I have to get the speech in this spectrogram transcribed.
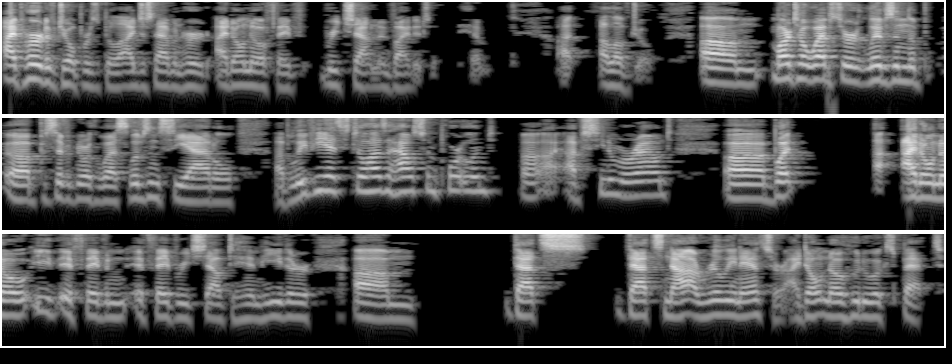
I've heard of Joel Przybilla. I just haven't heard. I don't know if they've reached out and invited him. I, I love Joel. Um, Martell Webster lives in the uh, Pacific Northwest, lives in Seattle. I believe he has, still has a house in Portland. Uh, I, have seen him around. Uh, but I don't know if they've if they've reached out to him either. Um, that's that's not really an answer. I don't know who to expect.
